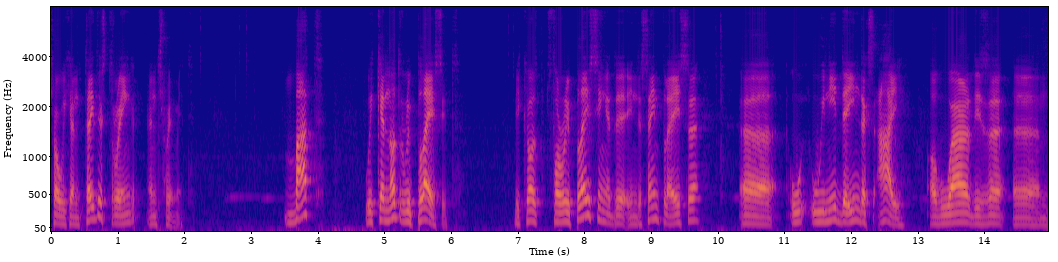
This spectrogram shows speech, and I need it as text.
So we can take the string and trim it. But we cannot replace it because for replacing it in the same place uh, uh, we need the index i of where this uh, um,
